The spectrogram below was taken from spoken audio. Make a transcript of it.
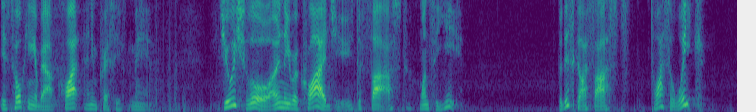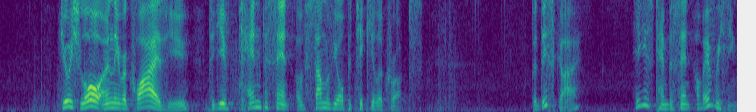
is talking about quite an impressive man. Jewish law only required you to fast once a year. But this guy fasts twice a week. Jewish law only requires you to give 10% of some of your particular crops. But this guy, he gives 10% of everything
